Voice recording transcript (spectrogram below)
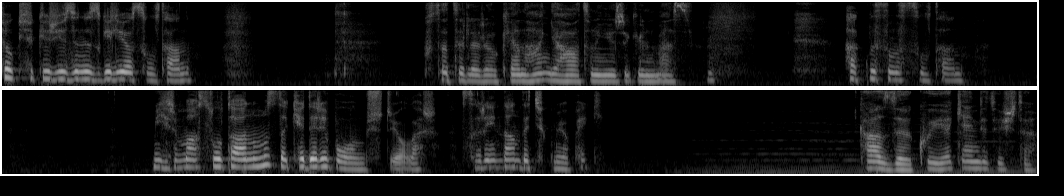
Çok şükür yüzünüz gülüyor sultanım. Bu satırları okuyan hangi hatunun yüzü gülmez? Haklısınız sultanım. Mihrimah sultanımız da kedere boğulmuş diyorlar. Sarayından da çıkmıyor pek. Kazdığı kuyuya kendi düştü.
